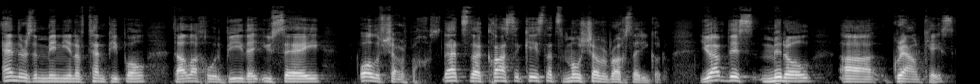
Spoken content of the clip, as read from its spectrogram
and there's a minyan of ten people, the Allah would be that you say all of Sheva Brachos. That's the classic case. That's most Sheva Brachos that you go to. You have this middle uh, ground case,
